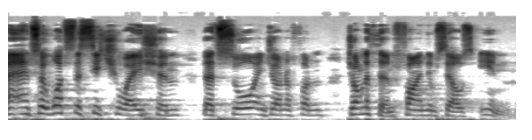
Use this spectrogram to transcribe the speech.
And, so what's the situation that Saul and Jonathan, Jonathan find themselves in?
